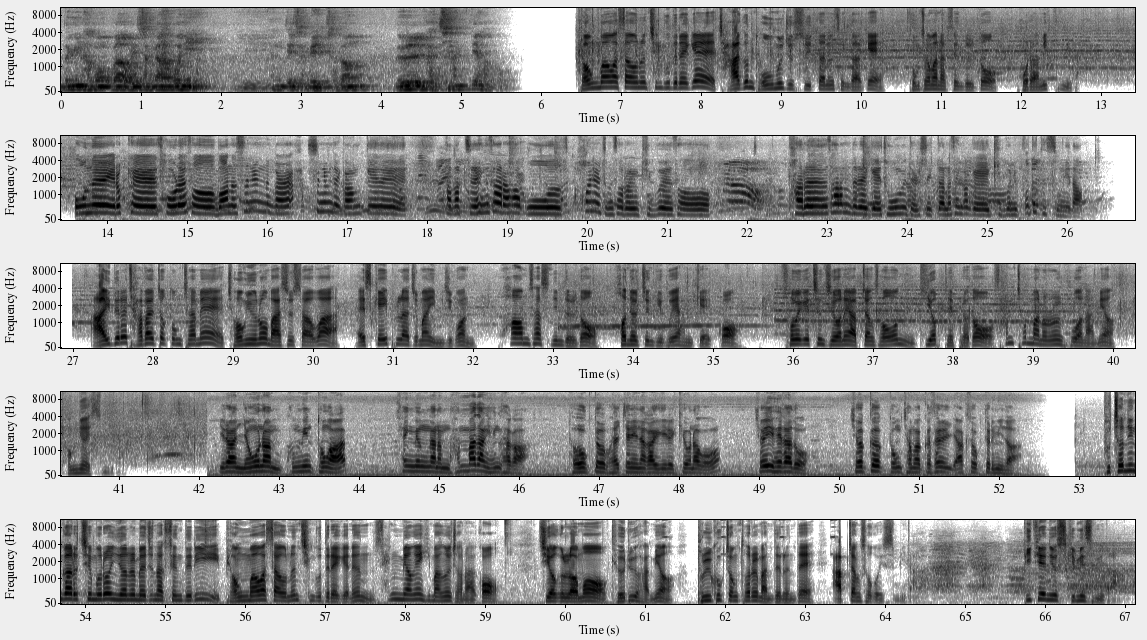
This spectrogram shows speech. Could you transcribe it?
능인학원과 우리 장강학원이 이 형제 자매처럼 늘 같이 함께하고 병마와 싸우는 친구들에게 작은 도움을 줄 수 있다는 생각에 동참한 학생들도 보람이 큽니다. 오늘 이렇게 절에서 많은 스님들과, 스님들과 함께 다 같이 행사를 하고 헌혈 증서를 기부해서 다른 사람들에게 도움이 될 수 있다는 생각에 기분이 뿌듯했습니다. 아이들의 자발적 동참에 정윤호 마술사와 SK 플라즈마 임직원, 화엄사 스님들도 헌혈증 기부에 함께했고 소외계층 지원에 앞장서온 기업 대표도 3천만 원을 후원하며 격려했습니다. 이러한 영원한 국민통합 생명나눔 한마당 행사가 더욱더 발전해 나가기를 기원하고 저희 회사도 적극 동참할 것을 약속드립니다. 부처님 가르침으로 인연을 맺은 학생들이 병마와 싸우는 친구들에게는 생명의 희망을 전하고 지역을 넘어 교류하며 불국 정토를 만드는데 앞장서고 있습니다. BTN 뉴스 김민수입니다.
